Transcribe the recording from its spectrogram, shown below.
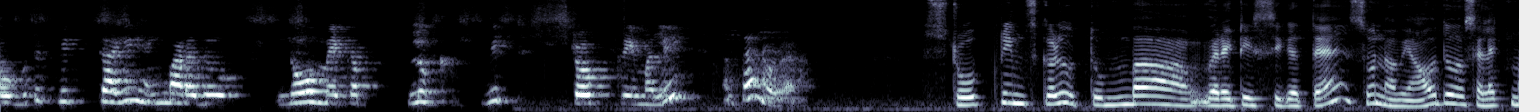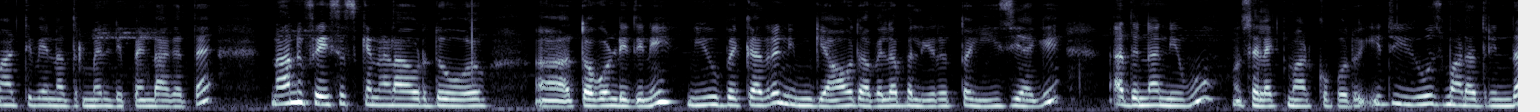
ಹೋಗ್ಬಿಟ್ಟು ಕ್ವಿಕ್ ಆಗಿ ಹೆಂಗ್ ಮಾಡೋದು? No makeup look with strobe ಕ್ರೀಮಲ್ಲಿ ಅಂತ ನೋಡೋಣ. ಸ್ಟ್ರೋಪ್ ಕ್ರೀಮ್ಸ್ಗಳು ತುಂಬ ವೆರೈಟೀಸ್ ಸಿಗುತ್ತೆ. ಸೊ ನಾವು ಯಾವುದು ಸೆಲೆಕ್ಟ್ ಮಾಡ್ತೀವಿ ಅನ್ನೋದ್ರ ಮೇಲೆ ಡಿಪೆಂಡ್ ಆಗುತ್ತೆ. ನಾನು ಫೇಸಸ್ ಕೆನಡಾ ಅವ್ರದ್ದು ತೊಗೊಂಡಿದ್ದೀನಿ. ನೀವು ಬೇಕಾದರೆ ನಿಮ್ಗೆ ಯಾವುದು ಅವೈಲಬಲ್ ಇರುತ್ತೋ ಈಸಿಯಾಗಿ ಅದನ್ನು ನೀವು ಸೆಲೆಕ್ಟ್ ಮಾಡ್ಕೋಬೋದು. ಇದು ಯೂಸ್ ಮಾಡೋದ್ರಿಂದ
